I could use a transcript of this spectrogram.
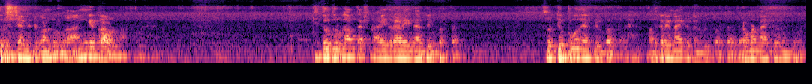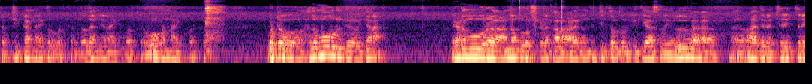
ದೃಷ್ಟಿಯನ್ನು ಇಟ್ಕೊಂಡು ಹಂಗೆ ಟ್ರಾವೆಲ್ ಮಾಡ್ತಾರೆ. ಚಿತ್ರದುರ್ಗ ಅಂದ ತಕ್ಷಣ ಹೈದರಾಳಿ ನೆನಪಿಗೆ ಬರ್ತಾರೆ. ಸೊ ಟಿಪ್ಪು ನೆನಪಿಗೆ ಬರ್ತಾರೆ. ಮದಕರಿ ನಾಯಕರು ನೆನಪಿಗೆ ಬರ್ತಾರೆ ಬ್ರಹ್ಮಣ ನಾಯಕರು ನೆನಪಿಗೆ ಬರ್ತಾರೆ ಚಿಕ್ಕಣ್ಣ ನಾಯಕರು ಬರ್ತಾರೆ ದದನ್ಯ ನಾಯಕರು ಬರ್ತಾರೆ ಓಮಣ್ಣ ನಾಯಕ್ ಬರ್ತಾರೆ. ಒಟ್ಟು ಹದಿಮೂರು ಜನ ಎರಡು ಮೂರು ಹನ್ನೊಂದು ವರ್ಷಗಳ ಕಾಲ ಆಳಿದಂಥ ಚಿತ್ರದುರ್ಗ ಇತಿಹಾಸದ ಎಲ್ಲ ರಾಜರ ಚರಿತ್ರೆ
